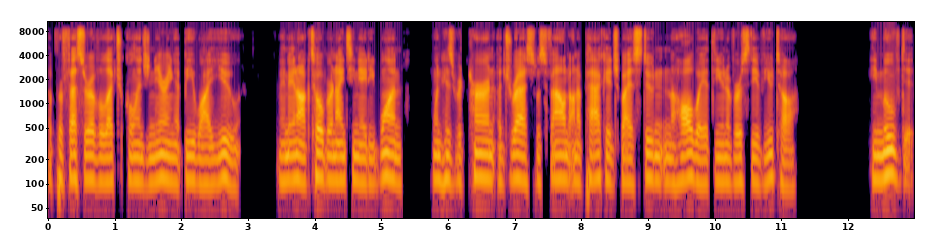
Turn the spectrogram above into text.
a professor of electrical engineering at BYU, and in October 1981, when his return address was found on a package by a student in the hallway at the University of Utah, he moved it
